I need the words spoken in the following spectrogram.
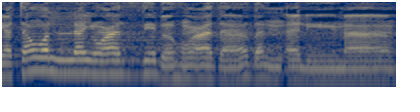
يتول يعذبه عذابا أليما.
